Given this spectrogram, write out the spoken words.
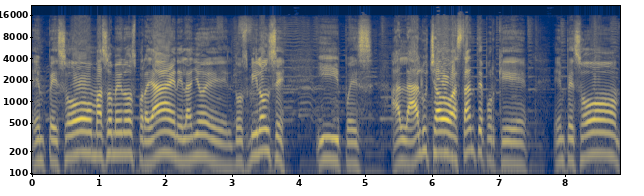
empezó más o menos por allá en el año del 2011 y pues la ha luchado bastante porque empezó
